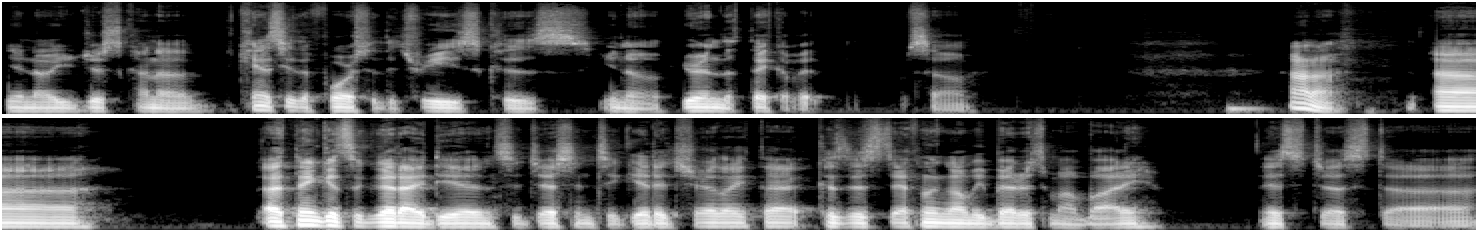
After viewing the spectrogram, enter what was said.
you know you just kind of can't see the forest of the trees because you know you're in the thick of it so i don't know uh i think it's a good idea and suggestion to get a chair like that because it's definitely to be better to my body it's just uh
